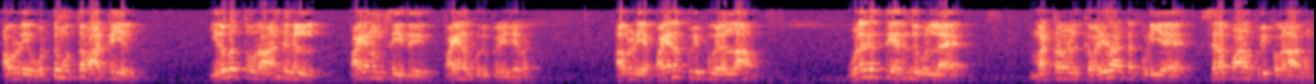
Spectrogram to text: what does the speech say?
அவருடைய ஒட்டுமொத்த வாழ்க்கையில் இருபத்தோரு ஆண்டுகள் பயணம் செய்து பயண குறிப்பு எழுதியவர். அவருடைய பயண குறிப்புகள் எல்லாம் உலகத்தை அறிந்து கொள்ள மற்றவர்களுக்கு வழிகாட்டக்கூடிய சிறப்பான குறிப்புகளாகும்.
